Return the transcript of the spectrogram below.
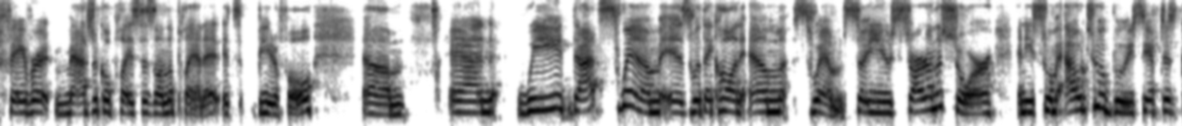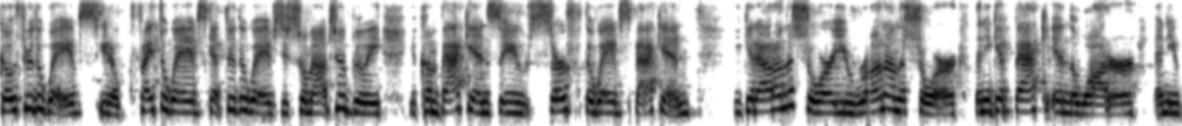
favorite magical places on the planet. It's beautiful. Um, and we, that swim is what they call an M swim. So you start on the shore and you swim out to a buoy. So you have to go through the waves, you know, fight the waves, get through the waves. You swim out to a buoy, you come back in. So you surf the waves back in you get out on the shore, you run on the shore, then you get back in the water and you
